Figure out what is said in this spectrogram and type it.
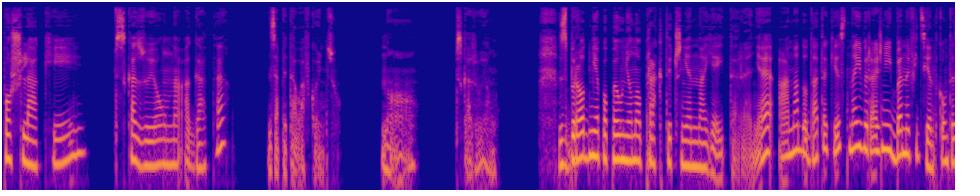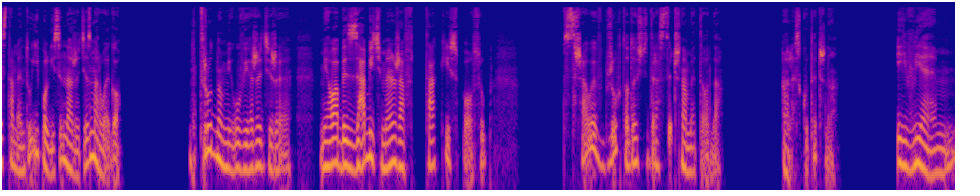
Poszlaki wskazują na Agatę? Zapytała w końcu. No, wskazują. Zbrodnie popełniono praktycznie na jej terenie, a na dodatek jest najwyraźniej beneficjentką testamentu i polisy na życie zmarłego. Trudno mi uwierzyć, że miałaby zabić męża w taki sposób. Strzały w brzuch to dość drastyczna metoda, ale skuteczna. I wiem,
